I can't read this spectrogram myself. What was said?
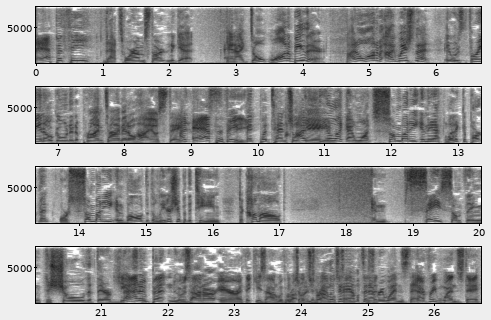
Apathy. That's where I'm starting to get. And I don't want to be there. I don't want to be. I wish that it was 3 and 0 going into prime time at Ohio State. I- apathy. Statement potential game. I game. feel like I want somebody in the athletic department or somebody involved with the leadership of the team to come out and say something to show that they're Keanu vested. Benton, who's on our air, I think he's on with Rutledge and Rutledge and Hamilton Is it every Wednesday. Every Wednesday,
